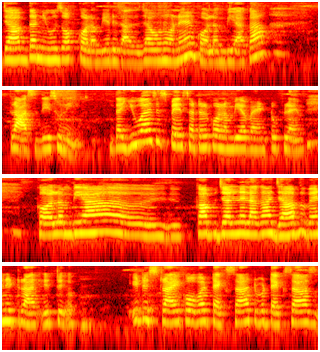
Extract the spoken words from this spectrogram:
जब the news of Columbia disaster जब उन्होंने कोलम्बिया का त्रासदी सुनी। The U S space shuttle Columbia went to flame Columbia कब जलने लगा? जब when it it it strike over Texas वो टेक्सास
